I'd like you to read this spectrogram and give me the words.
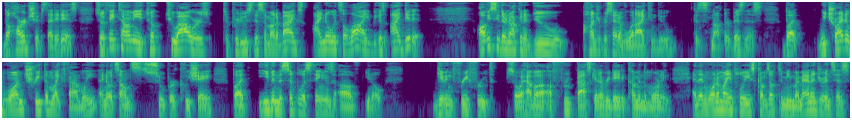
the hardships that it is. So if they tell me it took two hours to produce this amount of bags, I know it's a lie because I did it. Obviously, they're not going to do 100% of what I can do because it's not their business. But we try to one treat them like family. I know it sounds super cliche, but even the simplest things of you know giving free fruit. So I have a, a, fruit basket every day to come in the morning. And then one of my employees comes up to me, my manager, and says,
